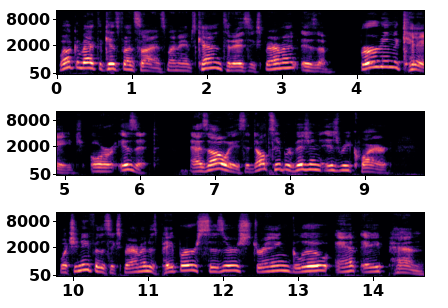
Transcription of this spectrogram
Welcome back to Kids Fun Science. My name's Ken. Today's experiment is a bird in the cage, or is it? As always, adult supervision is required. What you need for this experiment is paper, scissors, string, glue, and a pen.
